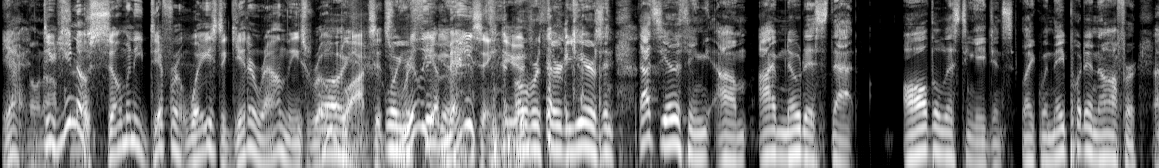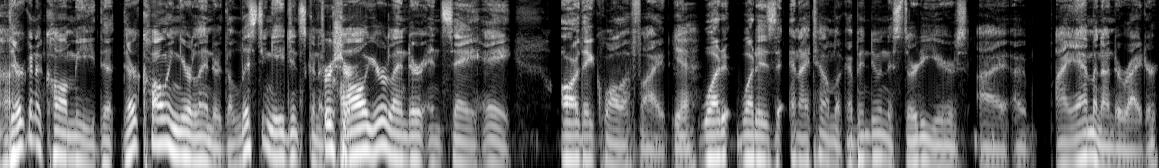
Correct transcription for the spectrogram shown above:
Yeah, loan dude, you know so many different ways to get around these roadblocks. It's Well, really amazing, dude. Over 30 years. And that's the other thing. Um, I've noticed that all the listing agents, like when they put in an offer, Uh-huh. they're going to call me. That they're calling your lender. The listing agent's going to For sure. call your lender and say, "Hey, are they qualified? Yeah. What What is it?" And I tell them, "Look, I've been doing this 30 years. I I, I am an underwriter."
